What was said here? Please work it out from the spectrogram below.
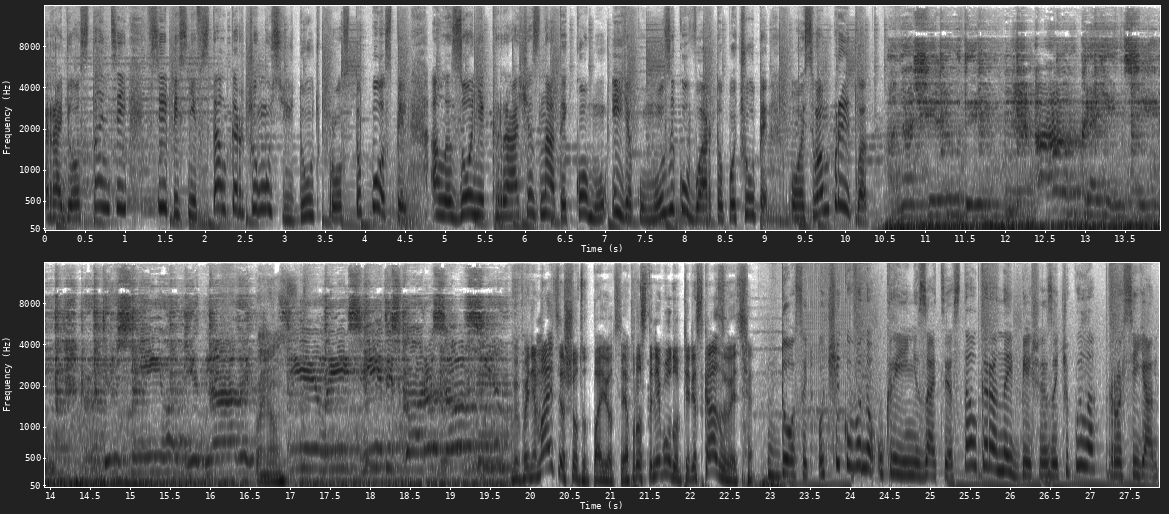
радіостанцій всі пісні в Сталкер чомусь йдуть просто поспіль. Але зоні краще знати, кому і яку музику варто почути. Ось вам приклад. Наші люди, а українці проти русні об'єднали цілий світ і скоро зовсім. Вы понимаете, что тут поется? Я просто не буду пересказывать. Досить очікувано українізація сталкера найбільше зачепила росіян.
